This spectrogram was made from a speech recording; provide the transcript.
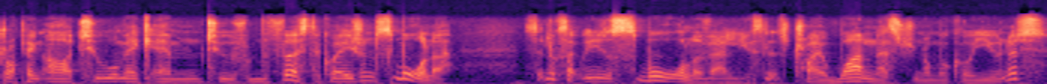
dropping r2 will make m2 from the first equation smaller. So it looks like we need a smaller value. So let's try one astronomical unit.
